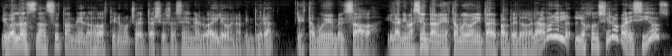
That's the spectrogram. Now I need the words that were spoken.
Igual Dance Dance también los dos, tiene mucho detalle ya sea en el baile o en la pintura, que está muy bien pensado. Y la animación también está muy bonita de parte de los dos. La verdad que lo- los considero parecidos,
